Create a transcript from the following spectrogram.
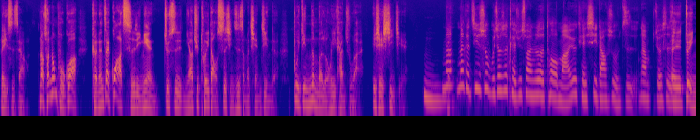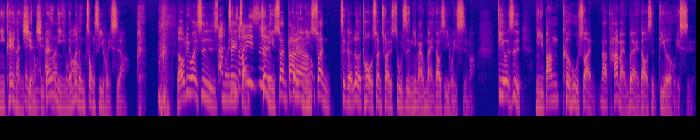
类似这样。那传统卜卦可能在卦辞里面，就是你要去推导事情是怎么前进的，不一定那么容易看出来一些细节。嗯，那那个技术不就是可以去算乐透吗？因为可以细到数字，那不就是？诶，对，你可以很细很细，但是你能不能中是一回事啊。然后另外是这一种，就你算大，啊、你算这个乐透算出来的数字，你买不买到是一回事嘛？第二是你帮客户算，那他买不买到是第二回事。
